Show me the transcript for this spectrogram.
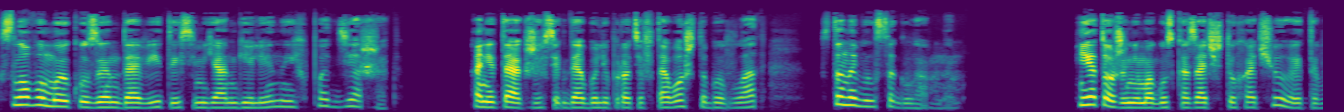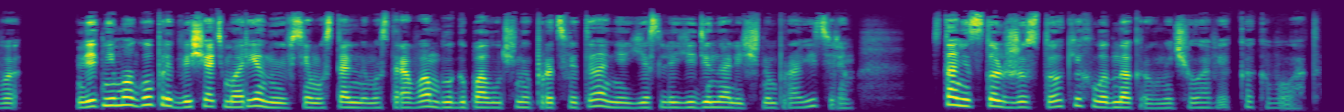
К слову, мой кузен Давид и семья Ангелины их поддержат. Они также всегда были против того, чтобы Влад становился главным. Я тоже не могу сказать, что хочу этого, ведь не могу предвещать Марену и всем остальным островам благополучное процветание, если единоличным правителем станет столь жестокий, хладнокровный человек, как Влад.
